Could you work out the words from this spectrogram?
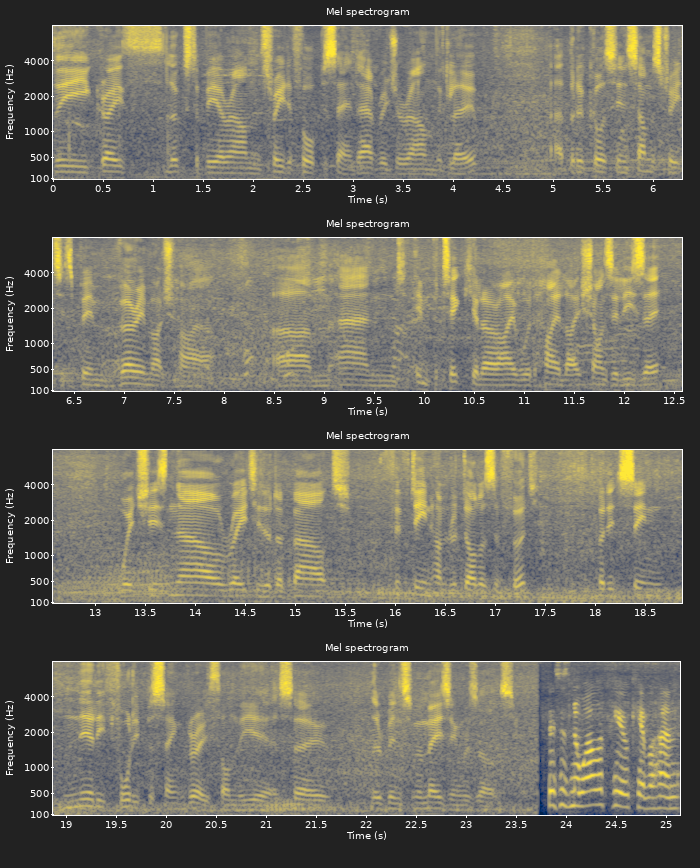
the growth looks to be around 3 to 4% average around the globe. Uh, but of course, in some streets, it's been very much higher. Um, and in particular, I would highlight Champs Elysees, which is now rated at about $1,500 a foot, but it's seen nearly 40% growth on the year. So there have been some amazing results. This is Noella Pio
